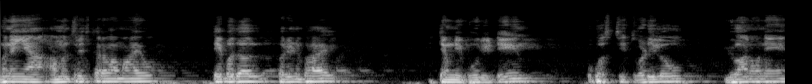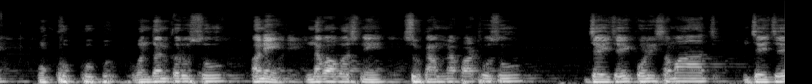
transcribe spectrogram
મને અહીંયા આમંત્રિત કરવામાં આવ્યો. તે બદલ પરિણભાઈ, તેમની પૂરી ટીમ, ઉપસ્થિત વડીલો, યુવાનોને હું ખૂબ ખૂબ વંદન કરું છું. અને નવા વર્ષની શુભકામના પાઠવું છું. જય જય કોળી સમાજ જય જય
